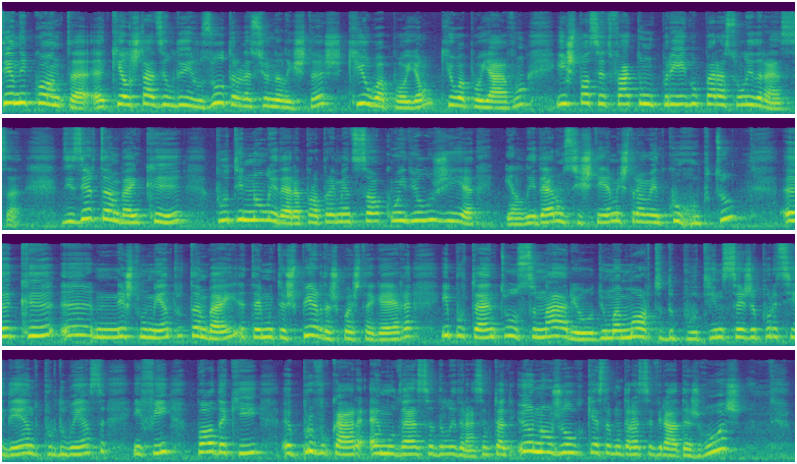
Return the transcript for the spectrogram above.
tendo em conta que ele está a desiludir os ultranacionalistas que o apoiam, que o apoiavam, isto pode ser de facto um perigo para a sua liderança. Dizer também que Putin não lidera propriamente só com ideologia, ele lidera um sistema extremamente corrupto eh, que eh, neste momento também tem muitas perdas com esta guerra e, portanto, o cenário de uma morte de Putin, seja por acidente, por doença, enfim, pode aqui eh, provocar a mudança de liderança. Portanto, eu não julgo que essa mudança virá das ruas,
